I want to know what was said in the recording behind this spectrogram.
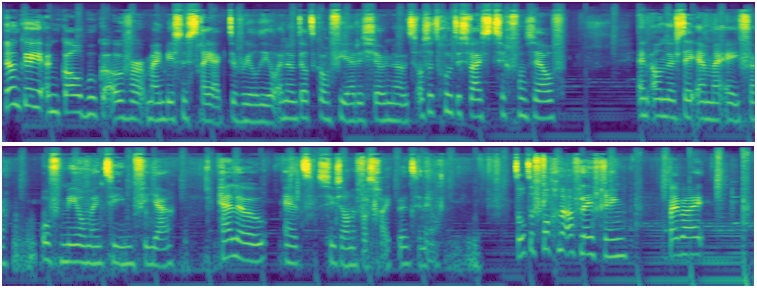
dan kun je een call boeken over mijn business traject, The Real Deal. En ook dat kan via de show notes. Als het goed is, wijst het zich vanzelf. En anders DM mij even of mail mijn team via hello at Tot de volgende aflevering. Bye bye.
